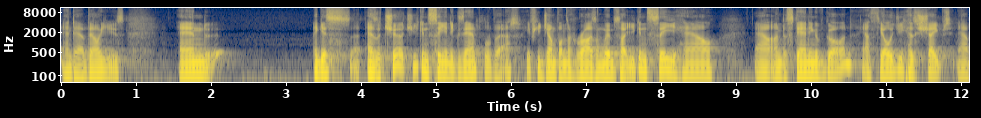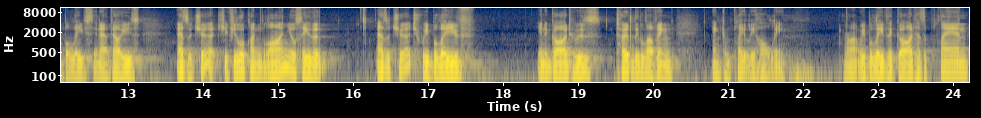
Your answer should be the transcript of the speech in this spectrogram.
and our values. And I guess uh, as a church, you can see an example of that. If you jump on the Horizon website, you can see how our understanding of God, our theology, has shaped our beliefs and our values as a church. If you look online, you'll see that as a church, we believe in a God who is totally loving and completely holy. Right? We believe that God has a plan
